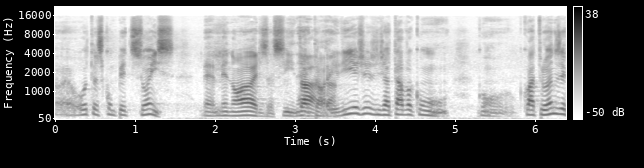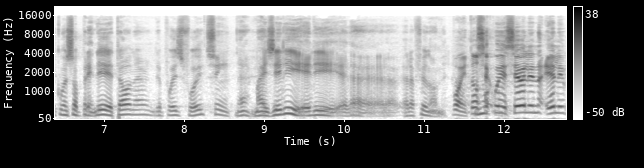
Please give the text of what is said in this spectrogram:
ah, outras competições eh, menores, assim, né? Tá, tá. Ele já- já estava com, com 4 anos, ele começou a aprender e tal, né? Depois foi. Sim. Né? Mas ele, ele era, era, era fenômeno. Bom, então você conheceu ele, ele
